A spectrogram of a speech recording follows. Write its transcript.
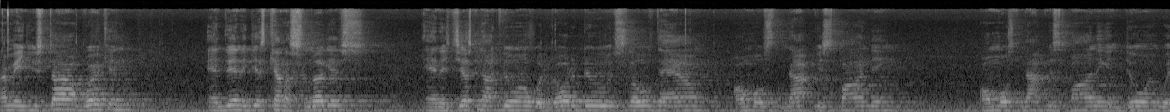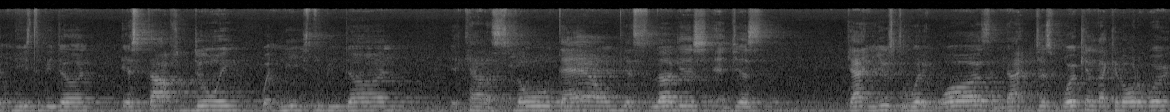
I mean, you start working and then it gets kind of sluggish and it's just not doing what it ought to do. It slows down, almost not responding, almost not responding and doing what needs to be done. It stops doing what needs to be done it kind of slowed down, gets sluggish, and just gotten used to what it was and not just working like it ought to work.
